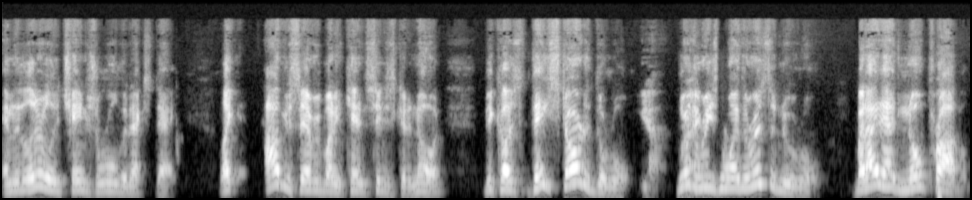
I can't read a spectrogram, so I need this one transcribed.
and they literally changed the rule the next day. Like, obviously, everybody in Kansas City is going to know it because they started the rule. Yeah, They're the reason why there is a new rule. But I had no problem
